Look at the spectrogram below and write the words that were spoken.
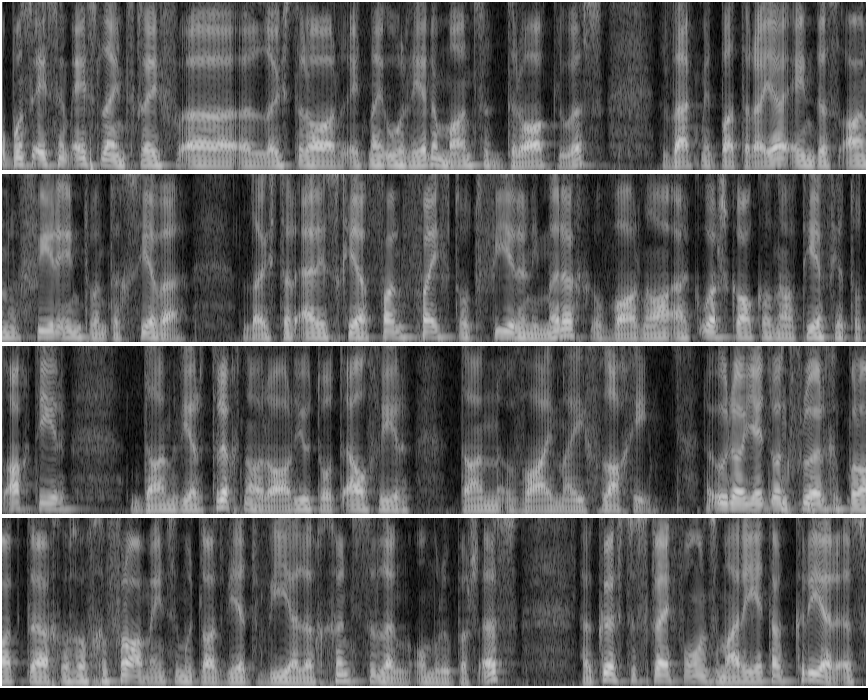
Op ons SMS-lyn skryf 'n uh, luisteraar het my oorlede man se draadloos. Werk met batterye en dis aan 24/7. Luister RSG van 5 tot 4 in die middag waarna ek oorskakel na TV tot 8uur, dan weer terug na radio tot 11uur, dan waai my vlaggie. Nou Oudo, jy het ook vroeër gepraat uh, gevra mense moet laat weet wie hulle gunsteling omroepers is. Nou Christus skryf vir ons Marietta Kreer is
